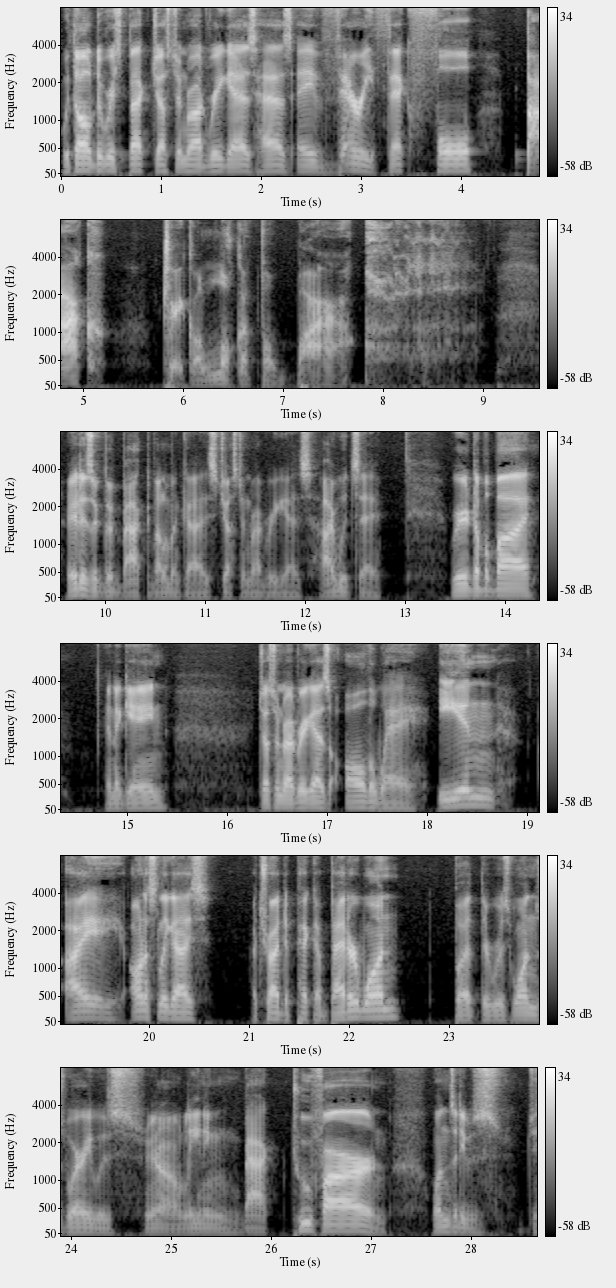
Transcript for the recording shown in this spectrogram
With all due respect, Justin Rodriguez has a very thick, full back. Take a look at the back. It is a good back development, guys. Justin Rodriguez, I would say. Rear double bi, and again, Justin Rodriguez all the way. Iain, I honestly, guys, I tried to pick a better one, but there was ones where he was, you know, leaning back too far, and ones that he was.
